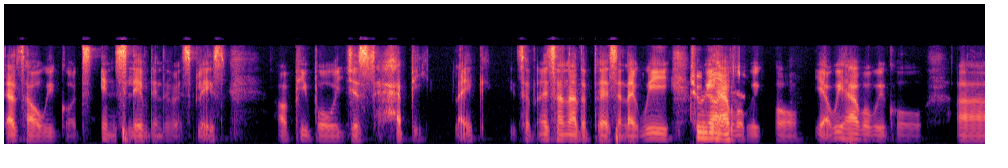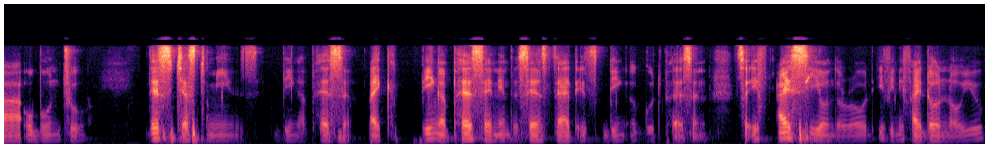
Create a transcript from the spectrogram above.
That's how we got enslaved in the first place. Our people were just happy. Like it's a, it's another person. Like we Too we nice. have what we call yeah we have what we call uh, Ubuntu. This just means being a person, like being a person in the sense that it's being a good person. So if I see you on the road, even if I don't know you,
